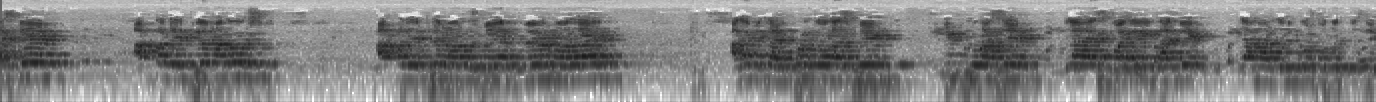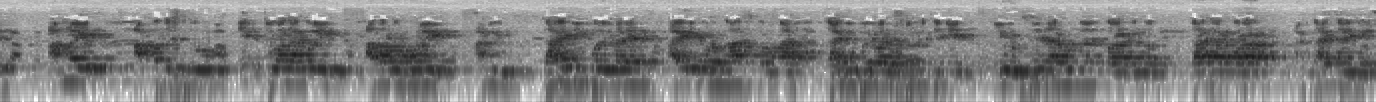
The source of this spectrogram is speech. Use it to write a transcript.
আজকে আপনাদের প্রিয় মানুষ, আপনাদের প্রিয় মানুষ মেয়র মেয়র মহোদয়, আগামীকাল প্রটোকল আসবে টিপলু আছে ক্লাস কয়দিন থাকবে আমার জন্য কষ্ট করতেছে। আমরা আপনাদের শুধু একটু আদা করি, আবারও বলি, আমি জাহেদি পরিবারের আইডি কোনো কাজ করব না। জাহেদি পরিবারের সঙ্গে থেকে এই জেলার উন্নয়ন করার জন্য যা যা করার, আমি তাই তাই করব।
